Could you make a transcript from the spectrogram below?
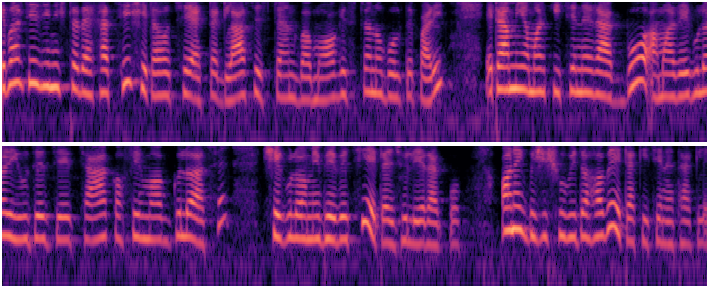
এবার যে জিনিসটা দেখাচ্ছি, সেটা হচ্ছে একটা গ্লাস স্ট্যান্ড বা মগ স্ট্যান্ডও বলতে পারি। এটা আমি আমার কিচেনে রাখব। আমার রেগুলার ইউজের যে চা, কফির মগগুলো আছে, সেগুলো আমি ভেবেছি এটাই ঝুলিয়ে রাখব। অনেক বেশি সুবিধা হবে এটা কিচেনে থাকলে।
